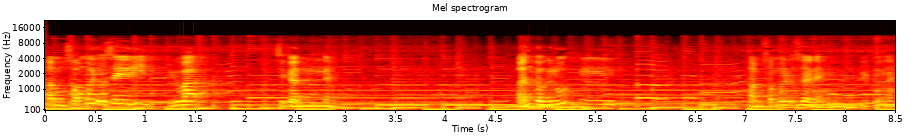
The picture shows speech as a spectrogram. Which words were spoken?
hầm 60 độ C đi thì các bạn chỉ cần ấn vào cái nút ừ, hầm 60 độ C này biểu tượng này.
